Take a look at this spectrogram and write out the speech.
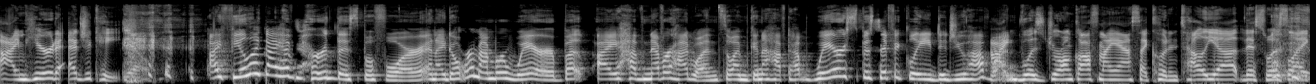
I'm here to educate you. I feel like I have heard this before and I don't remember where, but I have never had one. So I'm going to have to have. Where specifically did you have one? I was drunk off my ass. I couldn't tell you. This was like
